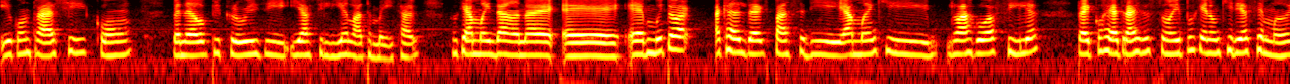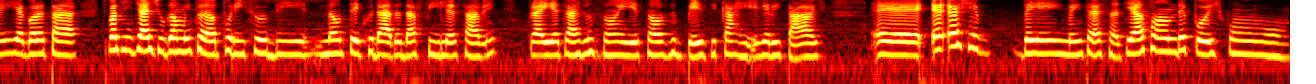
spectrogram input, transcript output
e o contraste com Penélope Cruz e, e a filhinha lá também, sabe? Porque a mãe da Ana é, é, é muito aquela ideia que passa de a mãe que largou a filha ir correr atrás do sonho porque não queria ser mãe e agora tá. Tipo, a gente já julga muito ela por isso de não ter cuidado da filha, sabe? Pra ir atrás de um sonho e esse do peso de carreira e tal. É, eu, eu achei bem, bem interessante. E ela falando depois com,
